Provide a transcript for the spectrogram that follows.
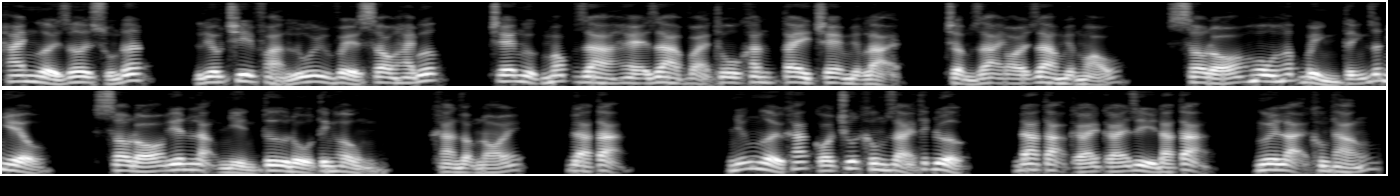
Hai người rơi xuống đất, liêu chi phản lui về sau hai bước, che ngực móc ra hẹ ra vải thô khăn tay che miệng lại, chậm dai ói ra miệng máu, sau đó hô hấp bình tĩnh rất nhiều, sau đó yên lặng nhìn tư đồ tinh hồng, khàn giọng nói, đa tạ. Những người khác có chút không giải thích được, đa tạ cái cái gì đa tạ, ngươi lại không thắng,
